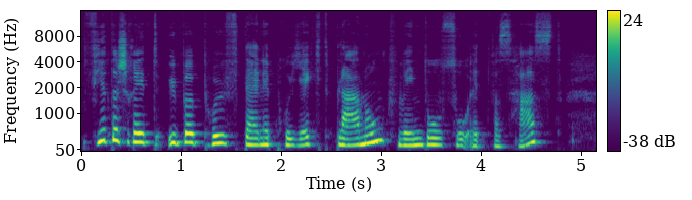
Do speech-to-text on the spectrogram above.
Vierter Schritt, überprüf deine Projektplanung, wenn du so etwas hast äh,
